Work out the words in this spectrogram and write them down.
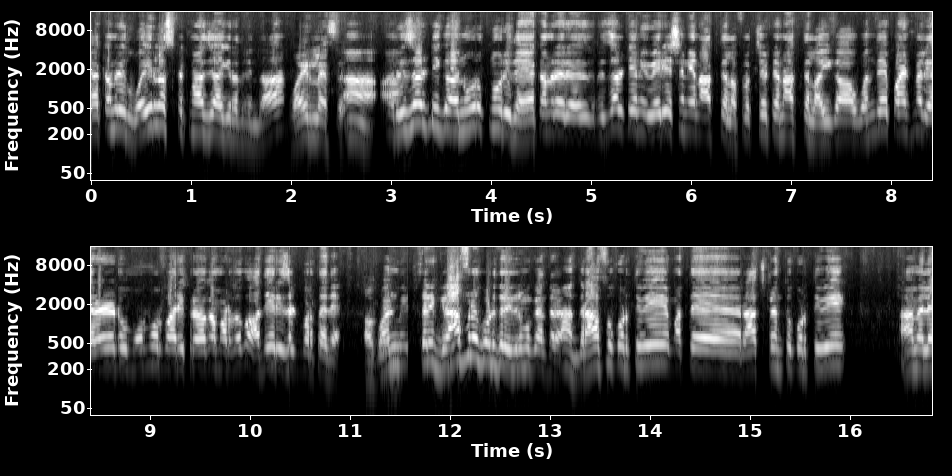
ಯಾಕಂದ್ರೆ ಇದು ವೈರ್ಲೆಸ್ ಟೆಕ್ನಾಲಜಿ ಆಗಿರೋದ್ರಿಂದ ವೈರ್ಲೆಸ್ ರಿಸಲ್ಟ್ ಈಗ ನೂರಕ್ ನೂರ್ ಇದೆ. ಯಾಕಂದ್ರೆ ರಿಸಲ್ಟ್ ಏನು ವೇರಿಯೇಷನ್ ಏನು ಆಗ್ತಿಲ್ಲ ಫ್ಲಕ್ಚುಯೇಟ್ ಏನು ಆಗ್ತಿಲ್ಲ. ಈಗ ಒಂದೇ ಪಾಯಿಂಟ್ ಮೇಲೆ ಎರಡು ಮೂರ್ ಮೂರ್ ಬಾರಿ ಪ್ರಯೋಗ ಮಾಡಿದಾಗ ಅದೇ ರಿಸಲ್ಟ್ ಬರ್ತಾ ಇದೆ. ಒಂದ್ ಸರಿ ಗ್ರಾಫ್ನ ಕೊಡ್ತೀರಾ ಇದ್ರ ಮುಖಾಂತರ? ಗ್ರಾಫ್ ಕೊಡ್ತೀವಿ ಮತ್ತೆ ರಾಕ್ ಸ್ಟ್ರೆಂತ್ ಕೊಡ್ತೀವಿ. ಆಮೇಲೆ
